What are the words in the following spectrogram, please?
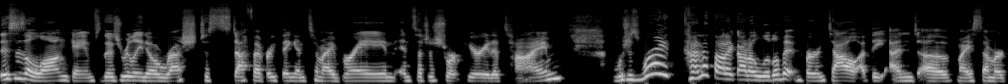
this is a long game. So there's really no rush to stuff everything into my brain in such a short period of time, which is where I kind of thought I got a little bit burnt out at the end of my summer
